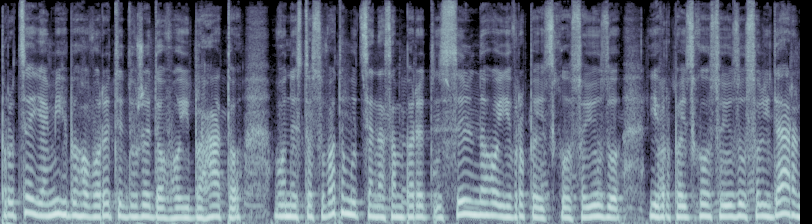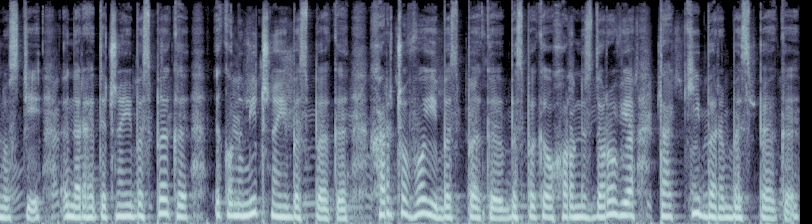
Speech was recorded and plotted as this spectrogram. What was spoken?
Про це я міг би говорити дуже довго і багато. Вони стосуватимуться насамперед сильного європейського союзу, європейського союзу солідарності, енергетичної безпеки, економічної безпеки, харчової безпеки, безпеки охорони здоров'я та кібербезпеки.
